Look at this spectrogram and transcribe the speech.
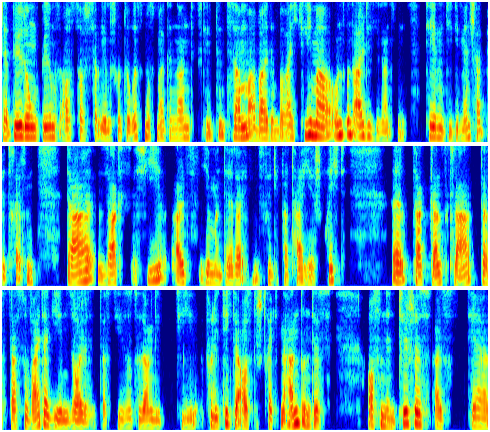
der Bildung, Bildungsaustausch, ich habe eben schon Tourismus mal genannt, die, die, Zusammenarbeit im Bereich Klima und, und all diese ganzen Themen, die die Menschheit betreffen. Da sagt Xi als jemand, der da eben für die Partei hier spricht, äh, sagt ganz klar, dass das so weitergehen soll, dass die sozusagen die, die Politik der ausgestreckten Hand und des offenen Tisches, als der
